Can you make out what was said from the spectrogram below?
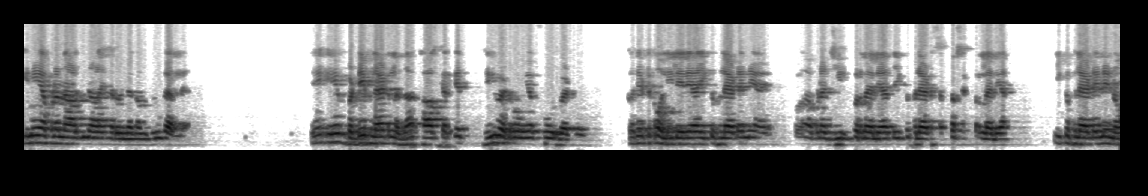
ਇਹਨੇ ਆਪਣਾ ਨਾਲ ਦੀ ਨਾਲ ਹੈਰੋਇਨ ਦਾ ਕੰਮ ਸ਼ੁਰੂ ਕਰ ਲਿਆ। ਤੇ ਇਹ ਵੱਡੇ ਫਲੈਟ ਲੈਂਦਾ, ਖਾਸ ਕਰਕੇ 3 ਬੈਡਰੂਮ ਜਾਂ 4 ਬੈਡਰੂਮ ਕਦੇ ਢਕੌਲੀ ਲੈ ਲਿਆ, ਇੱਕ ਫਲੈਟ ਇਹਨੇ ਆਪਣਾ ਜੀਰਪੁਰ ਲੈ ਲਿਆ ਤੇ ਇੱਕ ਫਲੈਟ 70 ਸੈਕਟਰ ਲੈ ਲਿਆ, ਇੱਕ ਫਲੈਟ ਇਹਨੇ 9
